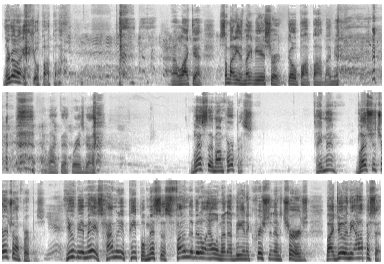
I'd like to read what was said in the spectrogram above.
They're going to go Pop Pop. I like that. Somebody needs to make me a shirt. Go Pop Pop. I mean, I like that. Praise God. Bless them on purpose. Amen. Bless your church on purpose. Yes. You'd be amazed how many people miss this fundamental element of being a Christian in a church by doing the opposite.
